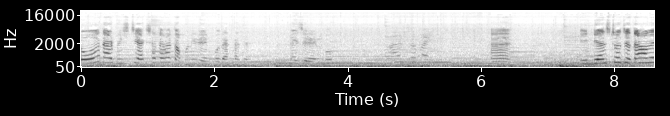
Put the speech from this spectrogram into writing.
রোদ আর বৃষ্টি একসাথে হয়, তখনই রেনবো দেখা যায়। এই যে রেনবো আর সব আইডি। হ্যাঁ। ইন্ডিয়ান স্টোর যেতে হবে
